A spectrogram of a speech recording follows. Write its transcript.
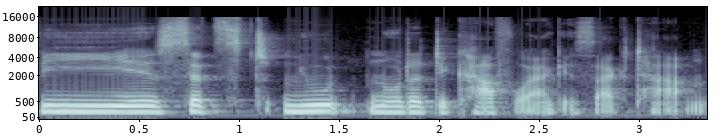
wie es jetzt Newton oder Descartes vorher gesagt haben.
